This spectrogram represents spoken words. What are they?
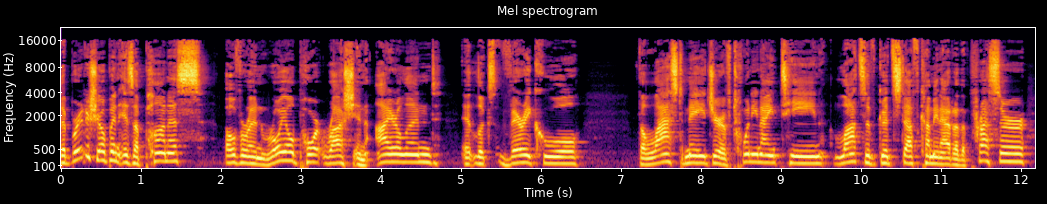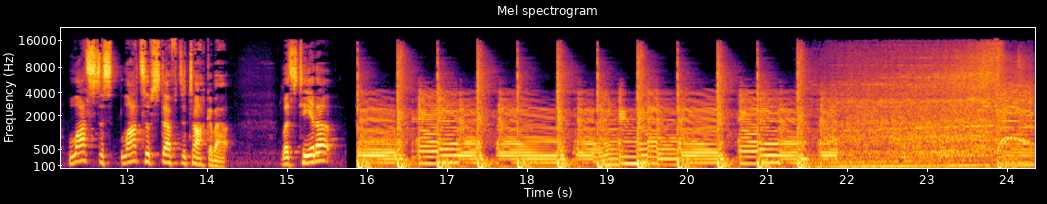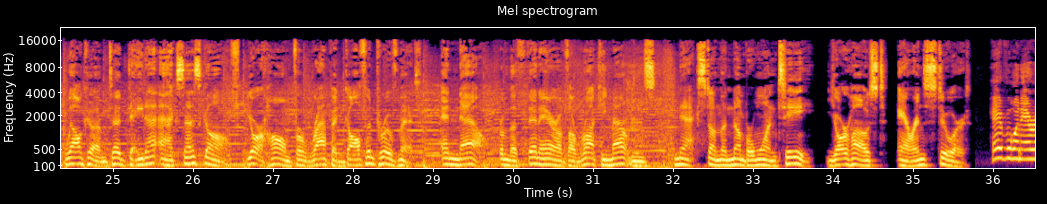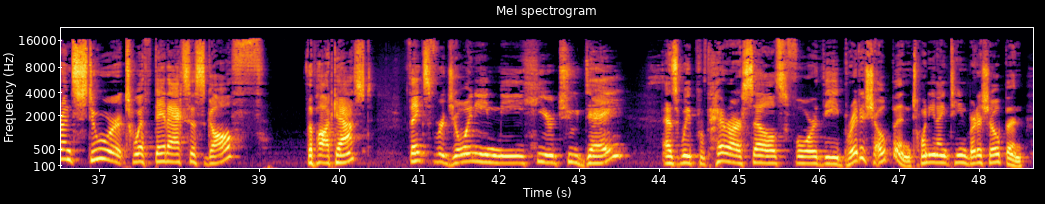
The British Open is upon us over in Royal Portrush in Ireland. It looks very cool. The last major of 2019. Lots of good stuff coming out of the presser. Lots to, lots of stuff to talk about. Let's tee it up. Welcome to Data Access Golf, your home for rapid golf improvement. And now, from the thin air of the Rocky Mountains, next on the number one tee, your host, Aaron Stewart. Hey everyone, Aaron Stewart with Data Access Golf, the podcast. Thanks for joining me here today as we prepare ourselves for the British Open, 2019 British Open.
